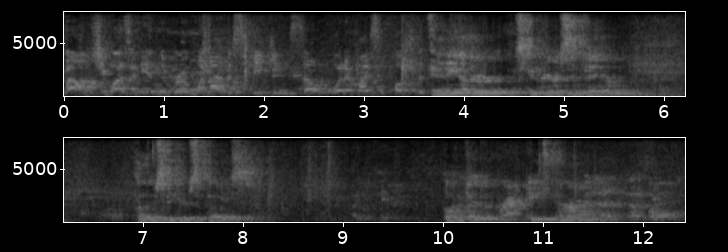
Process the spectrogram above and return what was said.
Well, she wasn't in the room when I was speaking, so what am I supposed to say? Any other speakers in favor? Other speakers opposed? All in favor? Please come on. That's all.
